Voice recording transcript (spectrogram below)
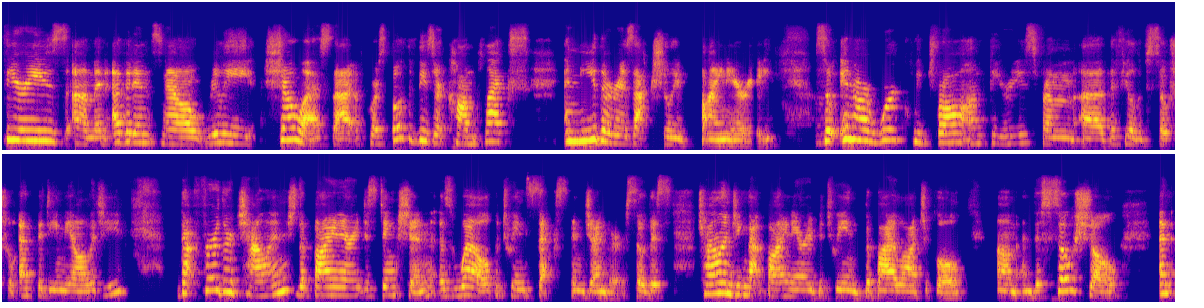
theories um, and evidence now really show us that, of course, both of these are complex and neither is actually binary. So, in our work, we draw on theories from uh, the field of social epidemiology that further challenge the binary distinction as well between sex and gender. So, this challenging that binary between the biological um, and the social, and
